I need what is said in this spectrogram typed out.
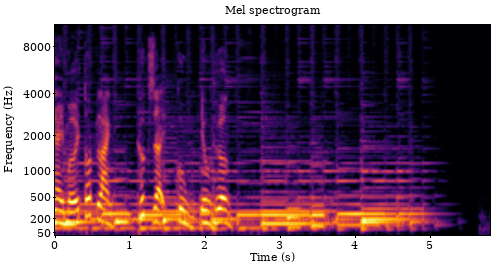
ngày mới tốt lành, thức dậy cùng yêu thương.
